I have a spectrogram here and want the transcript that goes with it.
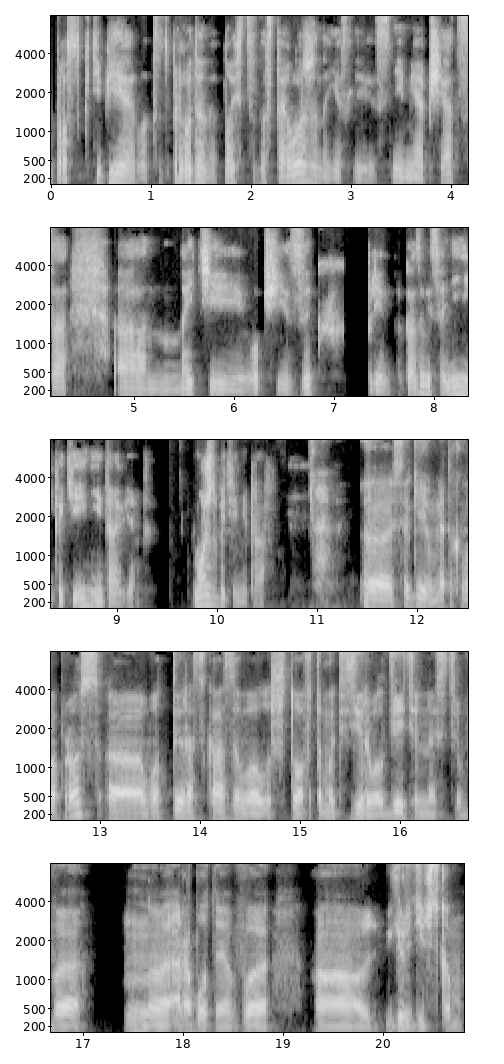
просто к тебе вот от природы относятся настороженно, если с ними общаться, э, найти общий язык. Блин, оказывается, они никакие не интроверты. Может быть, я не прав. Э, Сергей, у меня такой вопрос. Э, вот ты рассказывал, что автоматизировал деятельность в работая в э, юридическом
